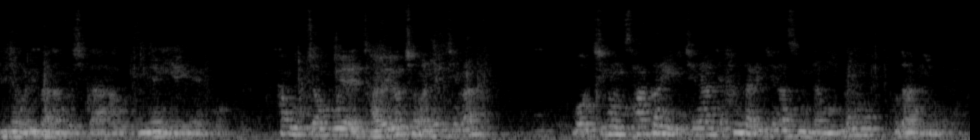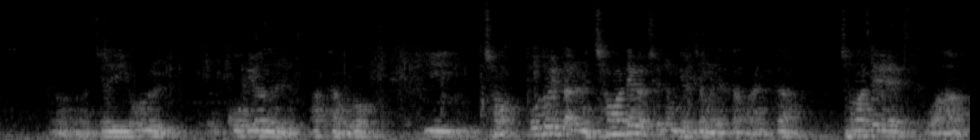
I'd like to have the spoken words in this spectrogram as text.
규정을 위반한 것이다라고 분명히 얘기했고 한국 정부에 자료 요청을 했지만 뭐 지금 사건이 지난 지 한 달이 지났습니다. 묵묵부답입니다. 어, 저희 오늘 고견을 바탕으로 이 청, 보도에 따르면 청와대가 최종 결정을 했다고 하니까 청와대와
